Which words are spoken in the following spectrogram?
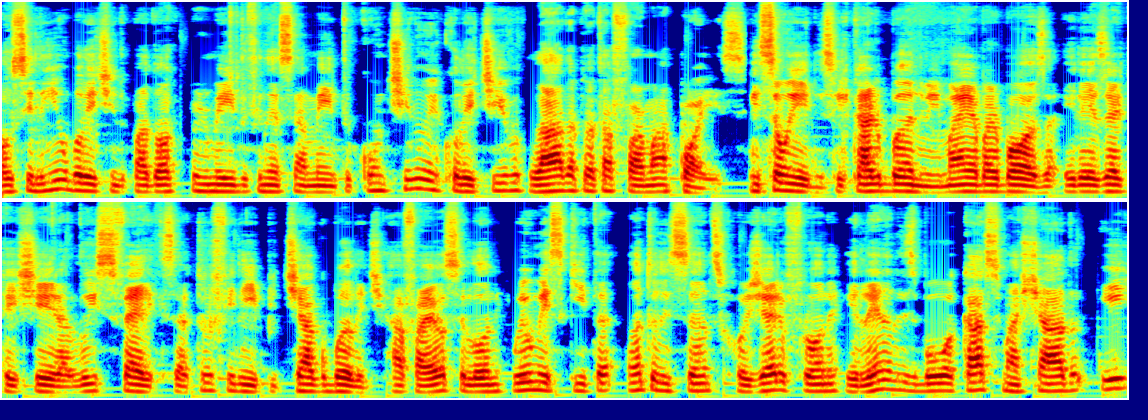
auxiliam o Boletim do Paddock por meio do financiamento contínuo e coletivo lá da plataforma Apoies. E são eles, Ricardo Bannerman, Maia Barbosa, Eliezer Teixeira, Luiz Félix, Arthur Felipe, Thiago Bullet, Rafael Celone, Will Mesquita, Antônio Santos, Rogério Frone, Helena Lisboa, Cássio Machado e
